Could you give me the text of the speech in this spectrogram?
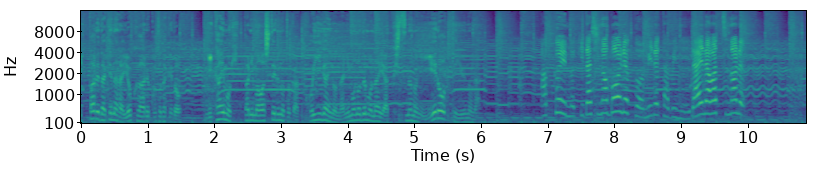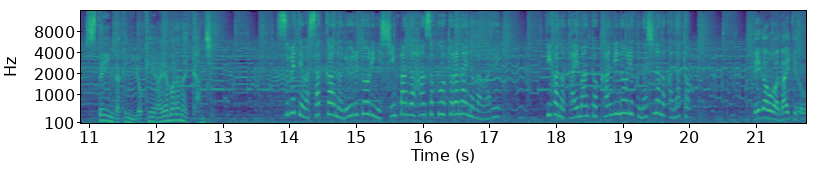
引っ張るだけならよくあることだけど2回も引っ張り回してるのとか恋以外の何者でもない悪質なのにイエローっていうのが。悪意むき出しの暴力を見るたびにイライラは募る。スペインだけに余計謝らない感じ全てはサッカーのルール通りに審判が反則を取らないのが悪い。FIFA の怠慢と管理能力なしなのかなと。笑顔はないけど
